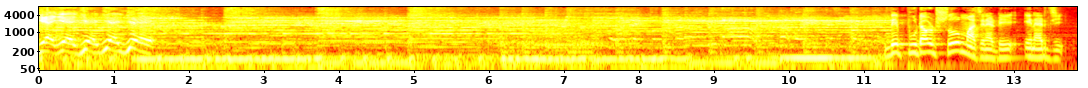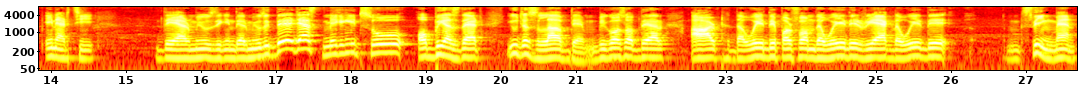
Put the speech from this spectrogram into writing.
Yeah, yeah, yeah, yeah, yeah. They put out so much energy, energy, energy. Their music in their music, they just making it so obvious that you just love them because of their art, the way they perform, the way they react, the way they sing. Man,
